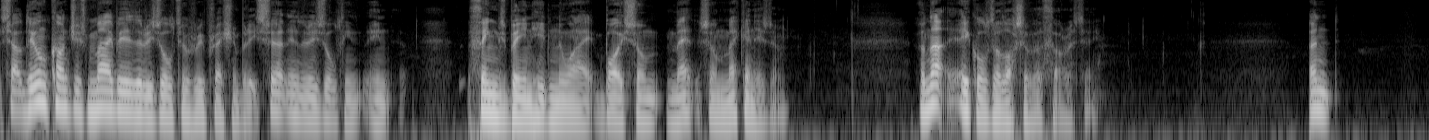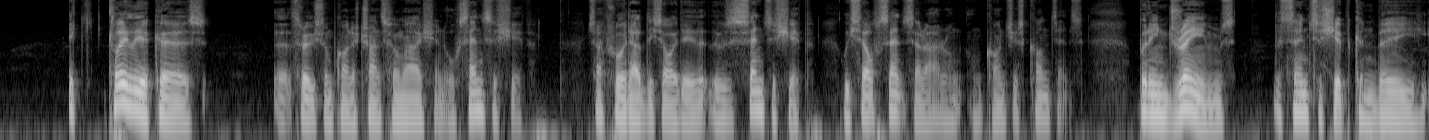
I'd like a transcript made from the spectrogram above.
so the unconscious may be the result of repression, but it's certainly the result in, in things being hidden away by some me- some mechanism, and that equals a loss of authority. And it clearly occurs uh, through some kind of transformation or censorship. So Freud had this idea that there was a censorship. We self-censor our un- unconscious contents, but in dreams, the censorship can be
